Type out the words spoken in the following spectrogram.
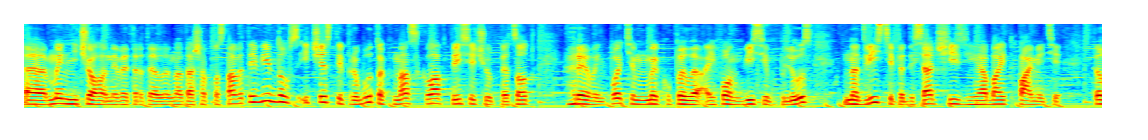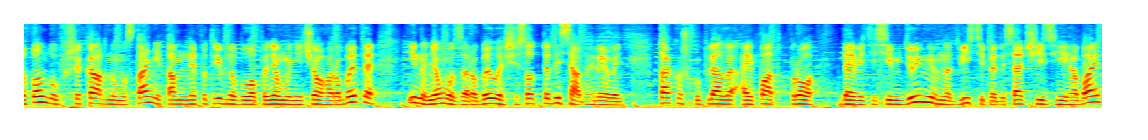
Е, Ми нічого не витратили на те, щоб поставити Windows, і чистий прибуток в нас склав 1500 гривень. Потім ми купили iPhone 8 Plus на 256 ГБ пам'яті. Телефон був в шикарному стані, там не потрібно було по ньому нічого робити, і на ньому заробили 650 гривень. Також купляли iPad Pro 9,7 дюймів на 256 ГБ.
